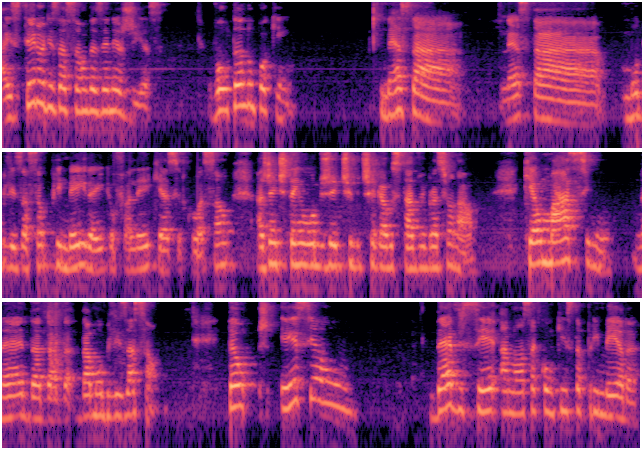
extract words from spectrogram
a exteriorização das energias. Voltando um pouquinho, nesta, nesta mobilização primeira aí que eu falei, que é a circulação, a gente tem o objetivo de chegar ao estado vibracional, que é o máximo né, da, da, da mobilização. Então, esse é o deve ser a nossa conquista primeira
